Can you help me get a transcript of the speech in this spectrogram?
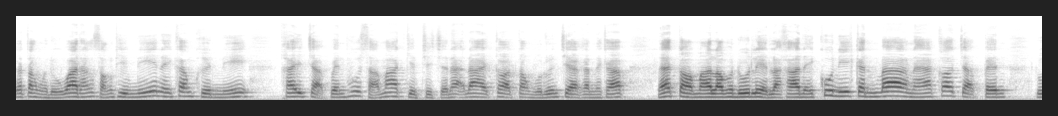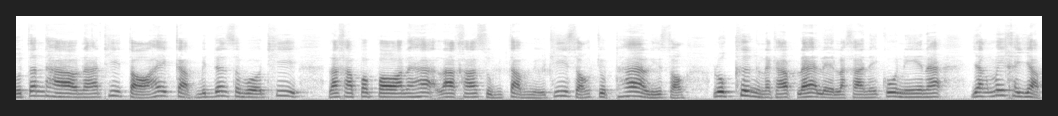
ก็ต้องมาดูว่าทั้ง 2 ทีมนี้ในค่ำคืนนี้ ใครจะเป็นผู้สามารถเก็บชัยชนะได้ก็ต้องมาลุ้นเชียร์กันนะครับ และต่อมาเรามาดูเลทราคาในคู่นี้กันบ้างนะก็จะเป็นลูตันทาวน์นะที่ต่อให้กับมิดเดิลสโบที่ราคาปปนะฮะราคาสูงต่ำอยู่ที่ 2.5 หรือ 2 ลูกครึ่งนะครับและเลทราคาในคู่นี้นะยังไม่ขยับ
